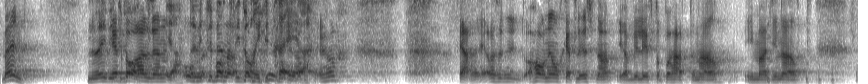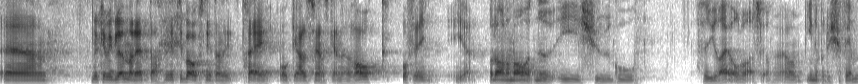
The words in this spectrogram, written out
Men Nu är vi all den... ja, nu är vi tillbaka till 1993. Ja. Ja. Ja, alltså, har ni orkat lyssna? Ja, vi lyfter på hatten här, imaginärt. Eh, nu kan vi glömma detta. Vi är tillbaka 1993 och allsvenskan är rak och fin igen. Och det har de varit nu i 24 år då alltså. Ja. Inne på det 25.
